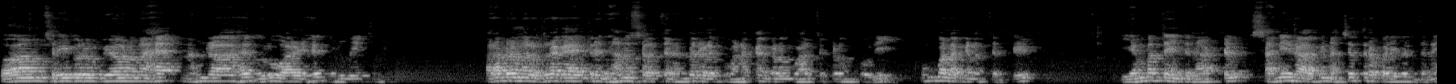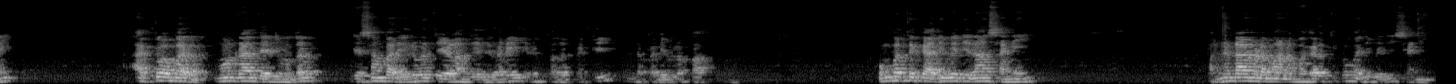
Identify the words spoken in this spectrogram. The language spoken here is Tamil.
ஓம் ஸ்ரீ குருப்பியோ நமக நன்றாக குரு வாழ்க குருவே துணை. பரபிரம ருத்ரகாயத்திர ஞானஸ்தலத்த நண்பர்களுக்கு வணக்கங்களும் வாழ்த்துக்களும் கூறி கும்ப லக்னத்திற்கு எண்பத்தைந்து நாட்கள் சனி ராகு நட்சத்திர பரிவர்த்தனை அக்டோபர் மூன்றாம் தேதி முதல் டிசம்பர் இருபத்தி ஏழாம் தேதி வரை இருப்பதை பற்றி இந்த பதிவில் பார்ப்போம். கும்பத்துக்கு அதிபதி தான் சனி. பன்னெண்டாம் இடமான மகரத்துக்கும் அதிபதி சனி.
